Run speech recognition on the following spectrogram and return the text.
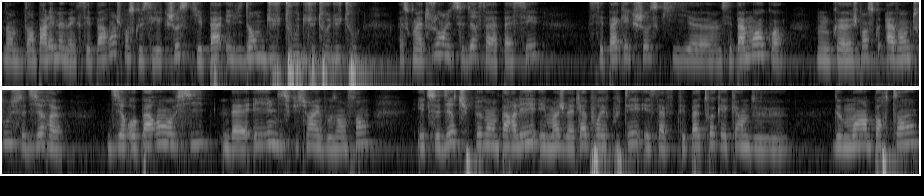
d'en parler même avec ses parents, je pense que c'est quelque chose qui est pas évident du tout, du tout, du tout. Parce qu'on a toujours envie de se dire, ça va passer, c'est pas quelque chose qui. euh, c'est pas moi quoi. Donc euh, je pense qu'avant tout, se dire, euh, dire aux parents aussi, bah, ayez une discussion avec vos enfants et de se dire, tu peux m'en parler et moi je vais être là pour écouter et ça fait pas toi quelqu'un de, de moins important.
